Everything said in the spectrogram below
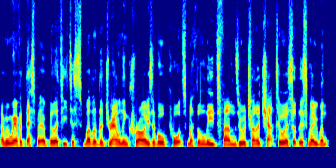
I mean, we have a desperate ability to smother the drowning cries of all Portsmouth and Leeds fans who are trying to chat to us at this moment.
